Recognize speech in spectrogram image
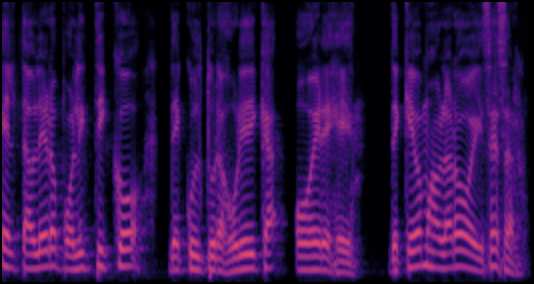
El Tablero Político de Cultura Jurídica ORG. ¿De qué vamos a hablar hoy, César?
